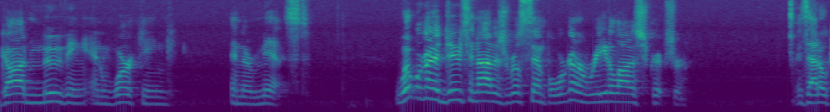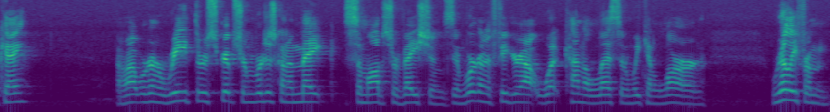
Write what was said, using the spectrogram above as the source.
God moving and working in their midst. What we're going to do tonight is real simple. We're going to read a lot of Scripture. Is that okay? All right, we're going to read through Scripture and we're just going to make some observations and we're going to figure out what kind of lesson we can learn really from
